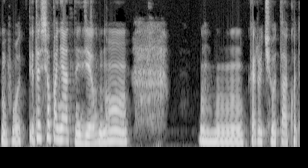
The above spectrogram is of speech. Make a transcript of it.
Вот. Это все понятное дело, но короче, вот так вот.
